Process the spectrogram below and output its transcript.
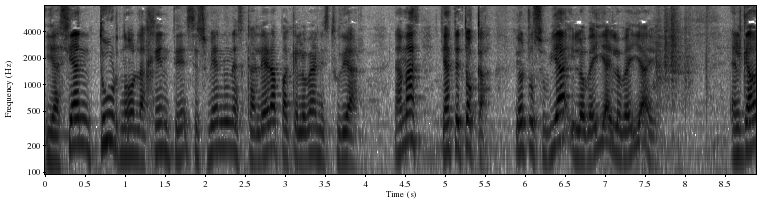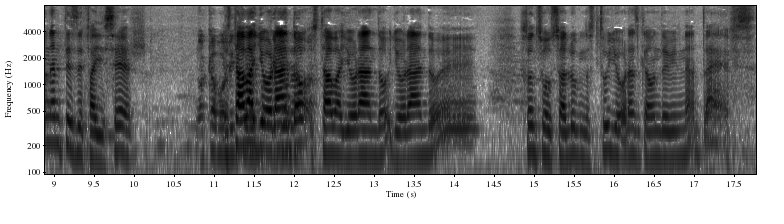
y hacían turno la gente, se subían en una escalera para que lo vean estudiar. Nada más, ya te toca. Y otro subía y lo veía y lo veía. El Gaón antes de fallecer No acabó la estaba llorando, estaba llorando, llorando. eh. Son sus alumnos. ¿Tú lloras, Gaón de Vilna? Pues,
